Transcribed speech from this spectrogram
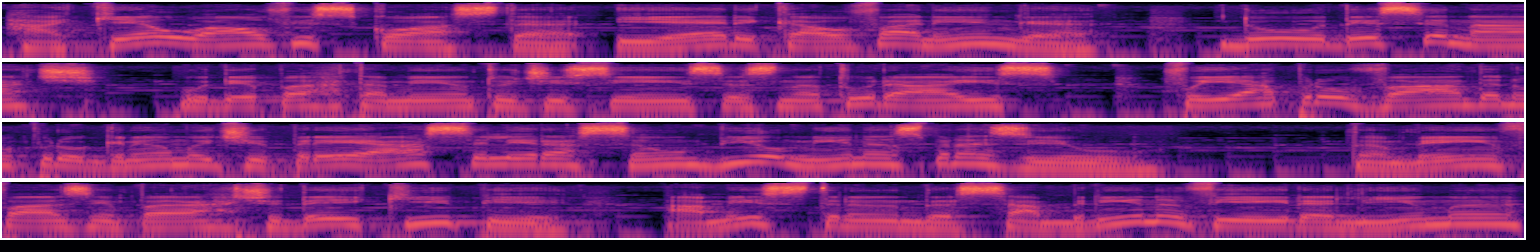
Raquel Alves Costa e Érica Alvarenga, do DECENAT, o Departamento de Ciências Naturais, foi aprovada no programa de pré-aceleração Biominas Brasil. Também fazem parte da equipe a mestranda Sabrina Vieira Lima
